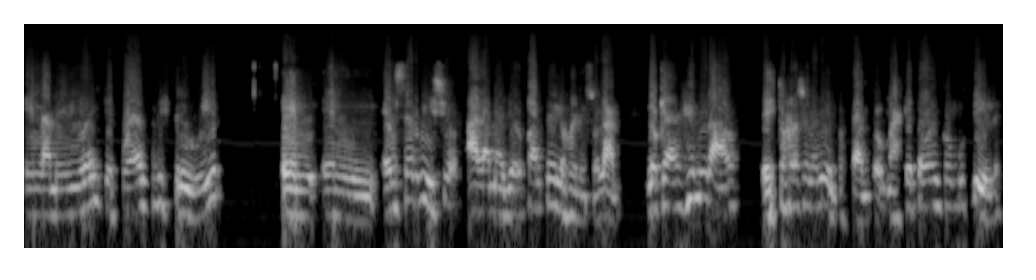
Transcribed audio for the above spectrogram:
en, la medida en que puedan distribuir el, el, servicio a la mayor parte de los venezolanos. Lo que han generado estos racionamientos, tanto más que todo en combustible,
